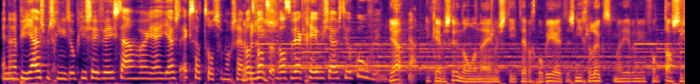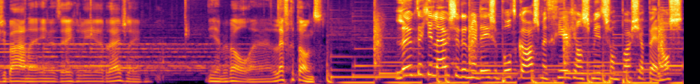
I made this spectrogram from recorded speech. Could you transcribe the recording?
En dan heb je juist misschien iets op je cv staan waar jij juist extra trots op mag zijn. Ja, wat, wat, wat, werkgevers juist heel cool vinden. Ja, ja, ik heb verschillende ondernemers die het hebben geprobeerd. Het is niet gelukt, maar die hebben nu fantastische banen in het reguliere bedrijfsleven. Die hebben wel uh, lef getoond. Leuk dat je luisterde naar deze podcast met Geert-Jan Smits van Pasja Panels.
